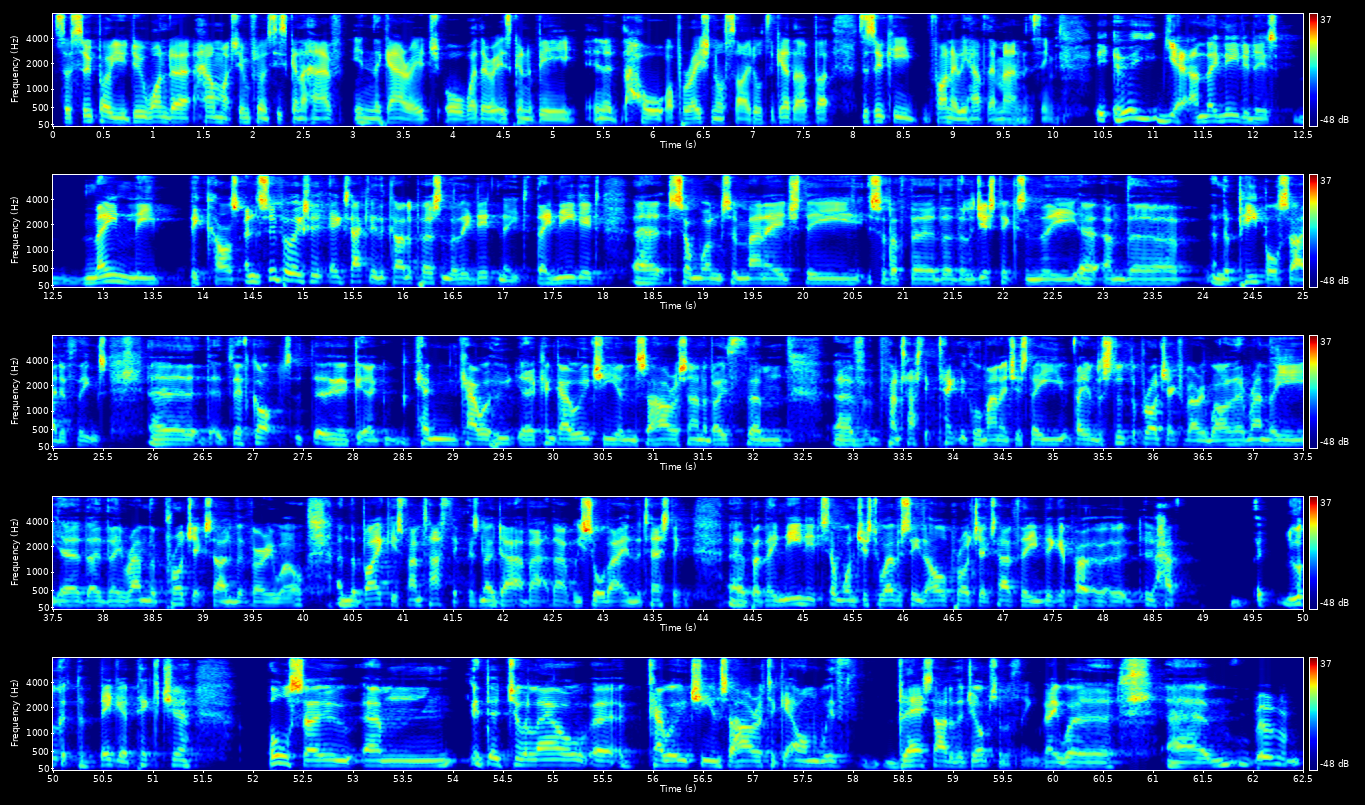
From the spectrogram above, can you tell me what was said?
So Suppo, you do wonder how much influence he's going to have in the garage or whether it is going to be in a whole operational side altogether. But Suzuki finally have their man, it seems. Yeah, and they needed it mainly because, and Suppo is exactly the kind of person that they did need. They needed uh, someone to manage the sort of the, the, the logistics and the uh, and the and the people side of things. Uh, they've got uh, Ken, Kawahu, uh, Ken Kawauchi and Sahara-san are both um, uh, fantastic technical managers. They they understood the project very well, and they ran the uh, they, they, ran the project side of it very well. And the bike is fantastic. There's no doubt about that. We saw that in the testing. Uh, but they needed someone just to oversee the whole project, have the bigger uh, have look at the bigger picture also um, to allow uh, Kawauchi and Sahara to get on with their side of the job, sort of thing. They were uh,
